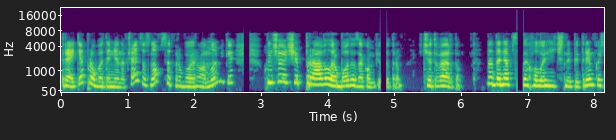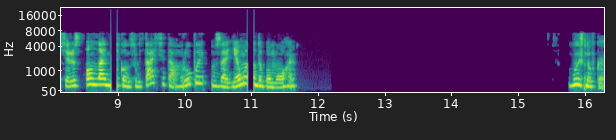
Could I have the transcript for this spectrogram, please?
Третє проведення навчань з основ цифрової ергономіки, включаючи правила роботи за комп'ютером. Четверте надання психологічної підтримки через онлайн-консультації та групи взаємодопомоги. Висновки.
